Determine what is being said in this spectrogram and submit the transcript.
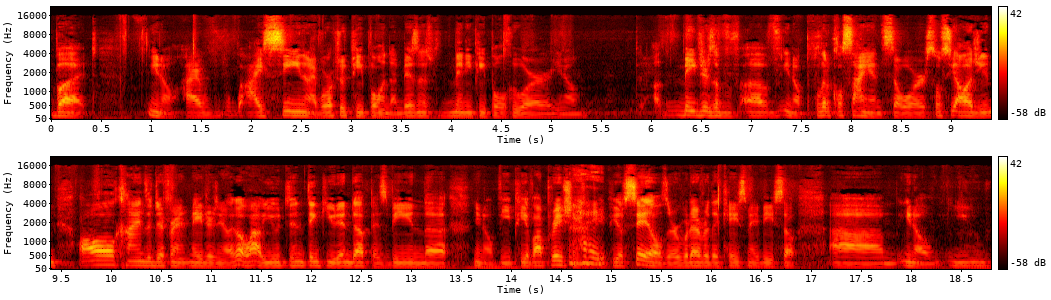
But you know, I've I've seen and I've worked with people and done business with many people who are you know majors of, of you know political science or sociology and all kinds of different majors and you're like oh wow you didn't think you'd end up as being the you know vp of operations right. or vp of sales or whatever the case may be so um, you know you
